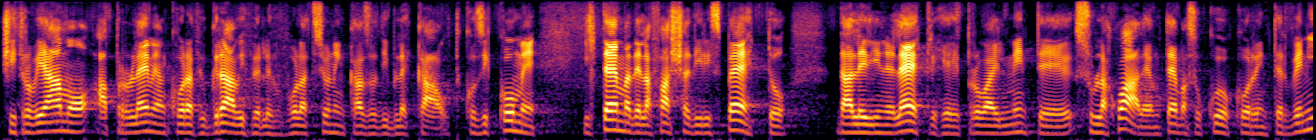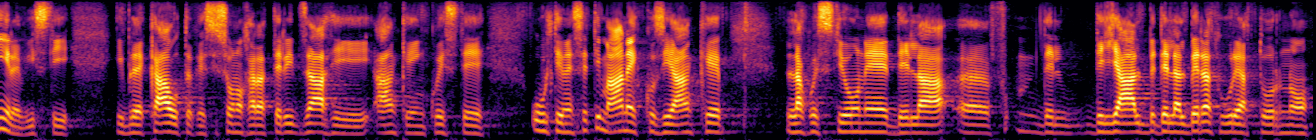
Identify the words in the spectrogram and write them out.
ci troviamo a problemi ancora più gravi per le popolazioni in caso di blackout, così come il tema della fascia di rispetto dalle linee elettriche, probabilmente sulla quale è un tema su cui occorre intervenire, visti i blackout che si sono caratterizzati anche in queste ultime settimane e così anche la questione della, eh, del, albe, delle alberature attorno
